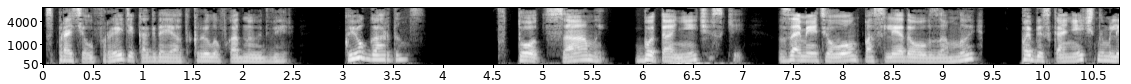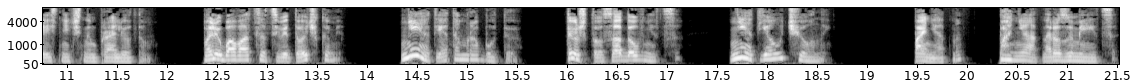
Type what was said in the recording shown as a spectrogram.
спросил Фредди, когда я открыла входную дверь. «Кью Гарденс». «В тот самый ботанический», — заметил он, последовав за мной по бесконечным лестничным пролетам. «Полюбоваться цветочками?» «Нет, я там работаю». «Ты что, садовница?» «Нет, я ученый». «Понятно, понятно, разумеется.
